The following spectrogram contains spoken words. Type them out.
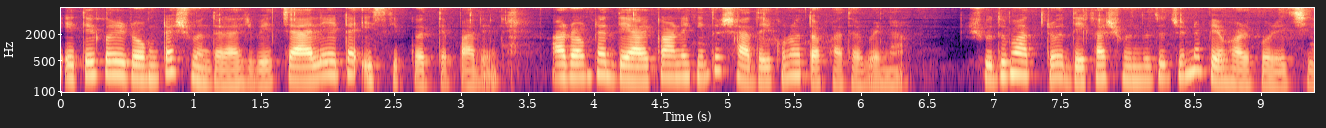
এতে করে রঙটা সুন্দর আসবে। চাইলে এটা স্কিপ করতে পারেন। আর রঙটা দেওয়ার কারণে কিন্তু স্বাদের কোনো তফাত হবে না। শুধুমাত্র দেখা সৌন্দর্যের জন্য ব্যবহার করেছি।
